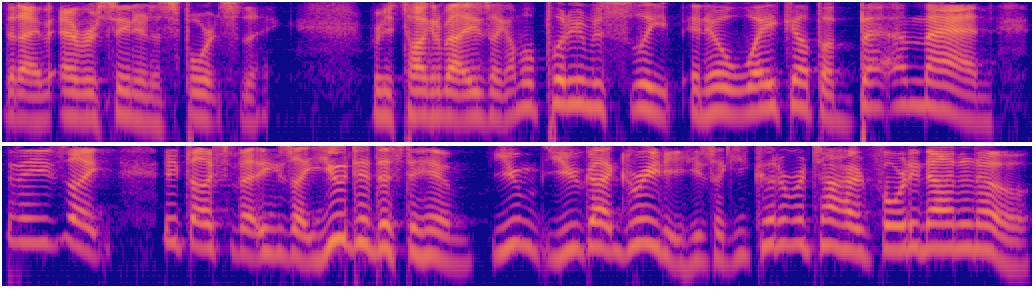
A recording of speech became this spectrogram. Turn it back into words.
that I've ever seen in a sports thing. Where he's talking about, he's like, I'm gonna put him to sleep, and he'll wake up a better man. And then he's like, he talks about, he's like, you did this to him. You you got greedy. He's like, you could have retired 49 and 0.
